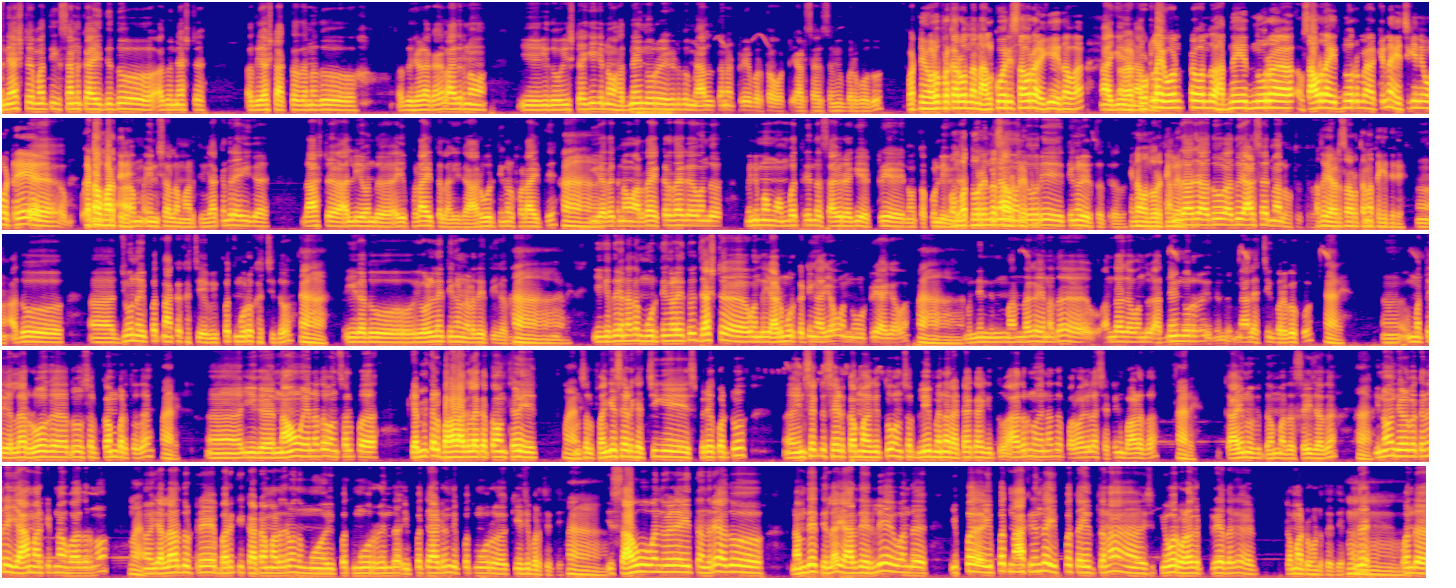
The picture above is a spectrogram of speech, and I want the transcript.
ನೆಕ್ಸ್ಟ್ ಮತ್ತೆ ಈಗ ಸಣ್ಣ ಕಾಯಿ ಇದ್ದಿದ್ದು ಅದು ನೆಕ್ಸ್ಟ್ ಅದು ಎಷ್ಟು ಆಗ್ತದ ಅನ್ನೋದು ಅದು ಹೇಳೋಕ್ಕಾಗಲ್ಲ ಆದ್ರೆ ನಾವು ಈ ಇದು ಇಷ್ಟಾಗಿ ಈಗ ನಾವು ಹದಿನೈದು ನೂರು ಹಿಡಿದು ಮ್ಯಾಲ ತನಕ ಟ್ರೇ ಬರ್ತಾವೆ ಒಟ್ಟು ಎರಡು ಸಾವಿರ ಸಮೀಪ ಬರ್ಬೋದು. ಒಟ್ಟು ನೀವು ಹೇಳೋ ಪ್ರಕಾರ ಒಂದ್ ನಾಲ್ಕೂವರೆ ಸಾವಿರ ಆಗಿ ಇದಾವ. ಹಾಗೆ ಟೋಟಲ್ ಆಗಿ ಒಂಟ ಒಂದು ಹದಿನೈದು ನೂರ ಸಾವಿರದ ಕಿನ್ನ ಹೆಚ್ಚಿಗೆ ನೀವು ಟ್ರೇ ಕಟಾವ್ ಮಾಡ್ತೀರಿ? ಇನ್ಶಾಲ್ಲ ಮಾಡ್ತೀವಿ. ಯಾಕಂದ್ರೆ ಈಗ ಲಾಸ್ಟ್ ಅಲ್ಲಿ ಒಂದು ಐದು ಫಡ ಆಯ್ತಲ್ಲ ಈಗ ಆರೂವರೆ ತಿಂಗಳು ಫಡ ಐತಿ ಈಗ ಅದಕ್ಕೆ ನಾವು ಅರ್ಧ ಎಕರೆದಾಗ ಒಂದು ಮಿನಿಮಮ್ ಒಂಬತ್ತರಿಂದ ಸಾವಿರ ಆಗಿ ಟ್ರೇ ನಾವು ತಕೊಂಡಿವಿ ಒಂದೂವರೆ ತಿಂಗಳು ಇರ್ತೈತ್ರಿ ಅದು. ಇನ್ನ ಒಂದೂವರೆ ತಿಂಗಳು ಅದು ಅದು ಎರಡ್ ಸಾವಿರ ಮೇಲೆ ಹೋಗ್ತೈತ್ರಿ ಅದು. ಎರಡ್ ಸಾವಿರ ತನಕ ತೆಗಿತೀರಿ. ಹ್ಮ್, ಅದು ಜೂನ್ ಇಪ್ಪತ್ನಾಲ್ಕಕ್ಕೆ ಹಚ್ಚಿ ಇಪ್ಪತ್ಮೂರಕ್ಕೆ ಹಚ್ಚಿದ್ದು. ಈಗ ಅದು ಏಳನೇ ತಿಂಗಳು ನಡೆದೈತಿ ಈಗ ಅದು ಈಗ ಇದು ಏನದ ಮೂರ್ ತಿಂಗಳಾಯ್ತು ಜಸ್ಟ್ ಒಂದು ಎರಡ್ ಮೂರ್ ಕಟಿಂಗ್ ಆಗ್ಯಾವ ಒಂದು ನೂರ್ ಟ್ರೀ ಆಗ್ಯಾವ ಮುಂದಿನ ದಿನ ಬಂದಾಗ ಏನದ ಅಂದಾಜ ಒಂದು ಹದಿನೈದು ನೂರ ಮ್ಯಾಲೆ ಹೆಚ್ಚಿಗೆ ಬರಬೇಕು ಹಾ ರೀ. ಮತ್ತೆ ಎಲ್ಲಾ ರೋಗ ಅದು ಸ್ವಲ್ಪ ಕಮ್ಮಿ ಬರ್ತದ ಹಾ ರೀ. ಆ, ಈಗ ನಾವು ಏನದ ಒಂದ್ ಸ್ವಲ್ಪ ಕೆಮಿಕಲ್ ಬಹಳ ಆಗ್ಲಾಕತ್ತಾವ ಅಂತ ಹೇಳಿ ಹಾ ರೀ. ಒಂದ್ ಸ್ವಲ್ಪ ಫಂಗಿ ಸೈಡ್ ಹೆಚ್ಚಿಗೆ ಸ್ಪ್ರೇ ಕೊಟ್ಟು ಇನ್ಸೆಕ್ಟಿಸೈಡ್ ಕಮ್ಮಿ ಆಗಿತ್ತು ಒಂದ್ ಸ್ವಲ್ಪ ಲೀವ್ ಮೇನರ್ ಅಟ್ಯಾಕ್ ಆಗಿತ್ತು ಆದ್ರೂ ಏನದ ಪರವಾಗಿಲ್ಲ ಸೆಟ್ಟಿಂಗ್ ಭಾಳ ಅದ ಹಾ ರೀ. ಕಾಯಿನೂ ದಮ್ ಅದ ಸೈಜ್ ಅದ. ಇನ್ನೊಂದ್ ಹೇಳ್ಬೇಕಂದ್ರೆ ಯಾವ ಮಾರ್ಕೆಟ್ ನಾಗ ಹೋದ್ರು. ಎಲ್ಲಾರ್ದು ಟ್ರೇ ಬರ್ಕಿ ಕಾಟ ಮಾಡಿದ್ರೆ ಒಂದು ಇಪ್ಪತ್ ಮೂರರಿಂದ ಇಪ್ಪತ್ತೆರಡರಿಂದ ಇಪ್ಪತ್ತ್ ಮೂರು ಕೆಜಿ ಬರ್ತೈತಿ. ಈ ಸಾವು ಒಂದ್ ವೇಳೆ ಇತ್ತಂದ್ರೆ ಅದು ನಮ್ದೇತಿಲ್ಲ ಯಾರ್ದೇ ಇರ್ಲಿ ಒಂದ್ ಇಪ್ಪ ಇಪ್ಪತ್ನಾಲ್ಕರಿಂದ ಇಪ್ಪತ್ತೈದು ತನ ಪ್ಯೂರ್ ಒಳಗ ಟ್ರೇದಾಗ ಟೊಮಾಟೊ ಹೊಂಟತೈತಿ ಅಂದ್ರೆ. ಒಂದ್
